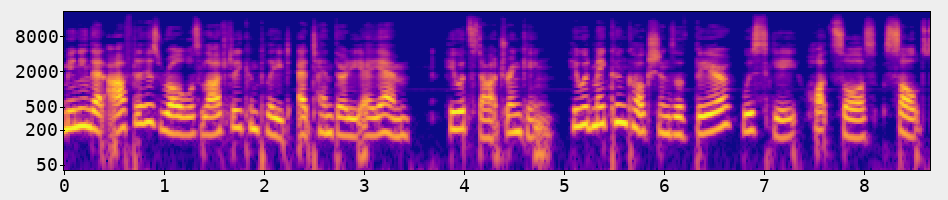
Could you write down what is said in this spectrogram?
meaning that after his role was largely complete at 10:30 a.m., he would start drinking. He would make concoctions of beer, whiskey, hot sauce, salt,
